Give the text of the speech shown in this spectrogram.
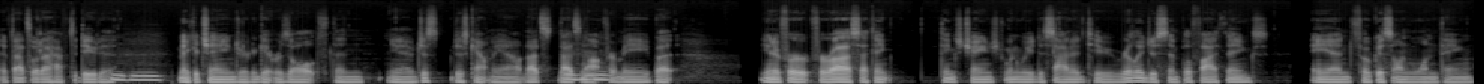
if that's what i have to do to mm-hmm. make a change or to get results then you know just just count me out. That's that's mm-hmm. not for me. But you know for for us i think things changed when we decided to really just simplify things and focus on one thing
